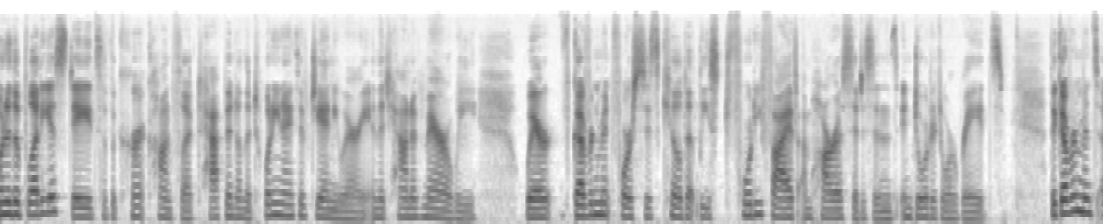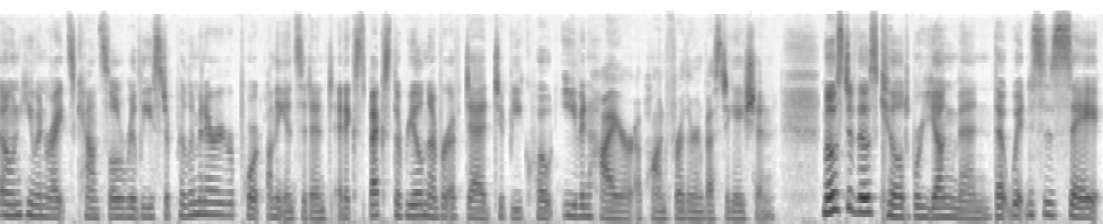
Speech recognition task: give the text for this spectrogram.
One of the bloodiest days of the current conflict happened on the 29th of January in the town of Merawi, where government forces killed at least 45 Amhara citizens in door to door raids. The government's own Human Rights Council released a preliminary report on the incident and expects the real number of dead to be, quote, even higher upon further investigation. Most of those killed were young men that witnesses say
